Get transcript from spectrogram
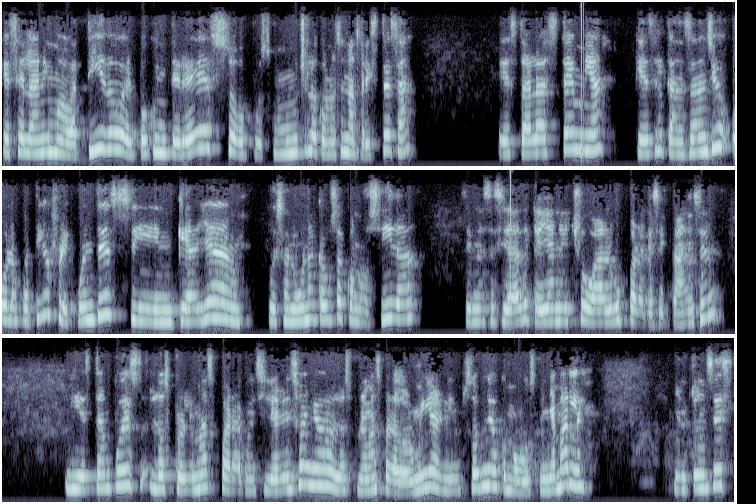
que es el ánimo abatido, el poco interés o pues como muchos lo conocen la tristeza. Está la astemia, que es el cansancio o la fatiga frecuente sin que haya pues alguna causa conocida, sin necesidad de que hayan hecho algo para que se cansen. Y están pues los problemas para conciliar el sueño, los problemas para dormir, el insomnio, como gusten llamarle. Entonces,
